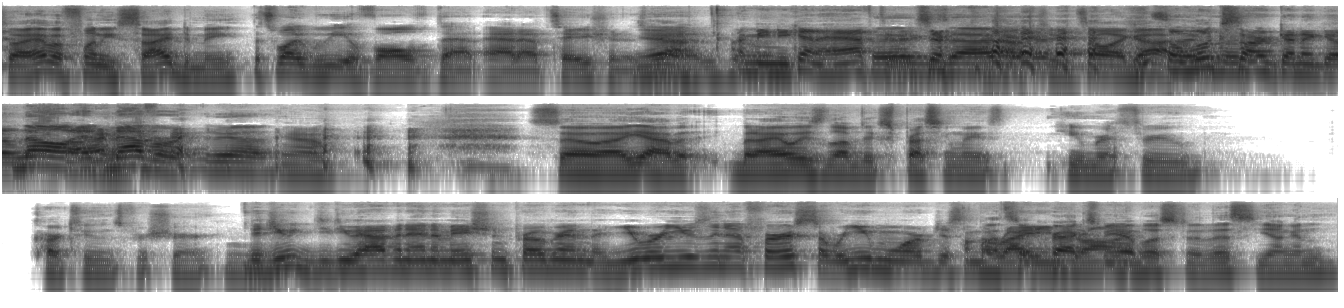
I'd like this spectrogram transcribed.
So I have a funny side to me. That's why we evolved that adaptation. Is Yeah. man. I mean, you kind of have to. It's- Exactly. That's all I got. the looks aren't going to go. no, that it never. Yeah. Yeah. So uh, yeah, but but I always loved expressing my humor through cartoons for sure. Hmm. Did you did you have an animation program that you were using at first, or were you more of just on the That's what writing cracks me drawing? up listening to this youngin.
